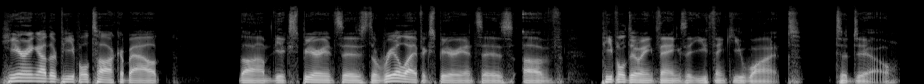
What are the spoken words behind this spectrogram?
hearing other people talk about um, the experiences, the real life experiences of people doing things that you think you want to do.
